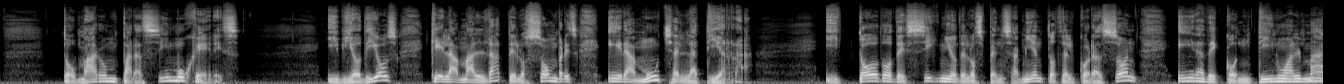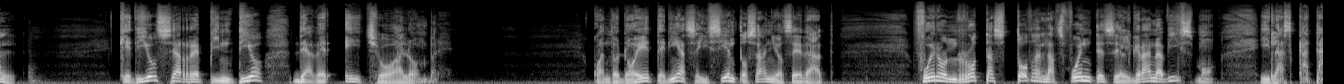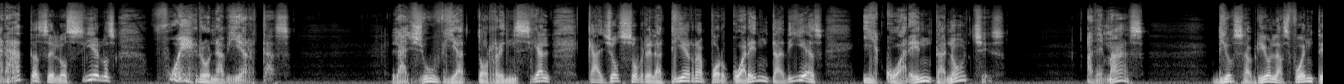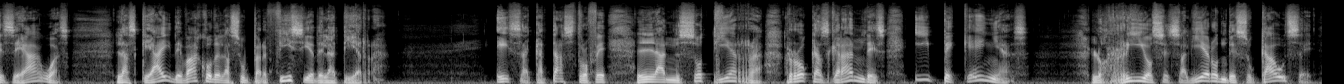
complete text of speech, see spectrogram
tomaron para sí mujeres. Y vio Dios que la maldad de los hombres era mucha en la tierra, y todo designio de los pensamientos del corazón era de continuo al mal, que Dios se arrepintió de haber hecho al hombre. Cuando Noé tenía 600 años de edad, fueron rotas todas las fuentes del gran abismo y las cataratas de los cielos fueron abiertas. La lluvia torrencial cayó sobre la tierra por cuarenta días y cuarenta noches. Además, Dios abrió las fuentes de aguas, las que hay debajo de la superficie de la tierra. Esa catástrofe lanzó tierra, rocas grandes y pequeñas, los ríos se salieron de su cauce.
